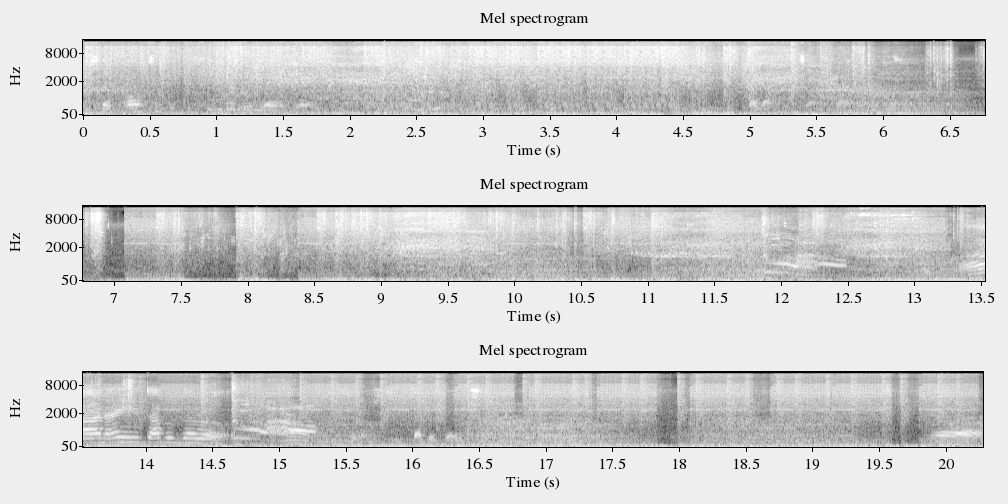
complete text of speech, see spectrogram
Ich verbrauche wirklich viel Mini, Leute. Verdammt, verdammt. Ah nein, Double Barrel. Ah, verdammt, die Double Barrel schon. Ja,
